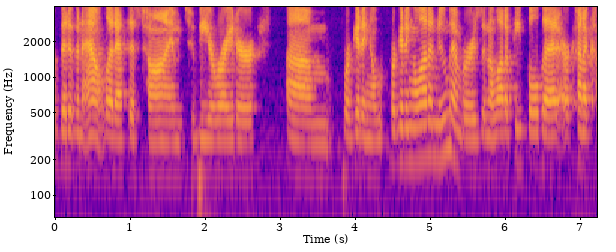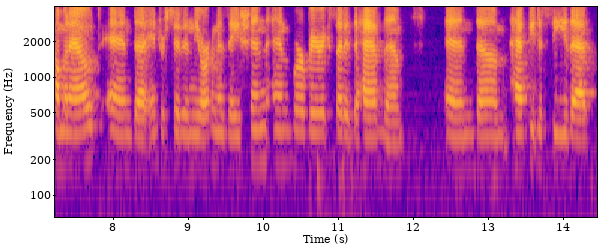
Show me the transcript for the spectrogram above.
a bit of an outlet at this time to be a writer um, we're getting a we're getting a lot of new members and a lot of people that are kind of coming out and uh, interested in the organization, and we're very excited to have them, and um, happy to see that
